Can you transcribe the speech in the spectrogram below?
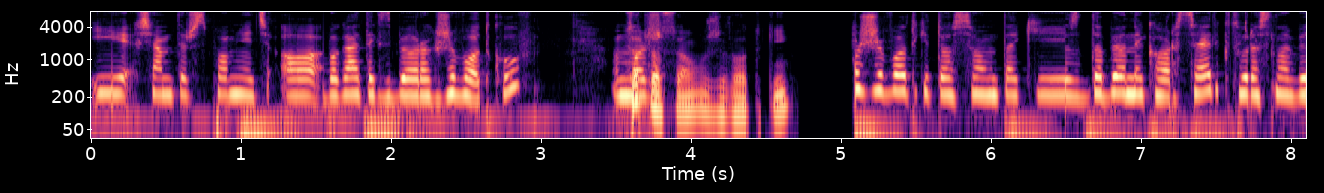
I chciałam też wspomnieć o bogatych zbiorach żywotków, co to są żywotki? Żywotki to są taki zdobiony korset, który stanowi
